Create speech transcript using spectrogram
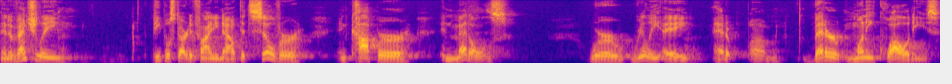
And eventually, people started finding out that silver and copper and metals were really a had um, better money qualities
